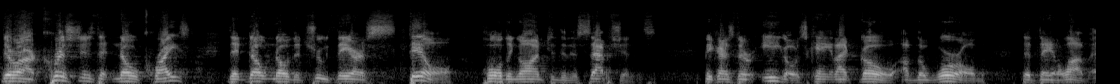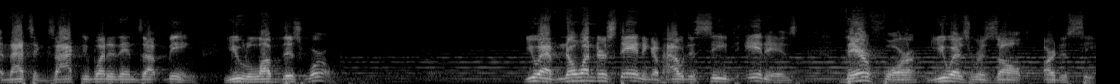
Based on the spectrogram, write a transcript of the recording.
There are Christians that know Christ that don't know the truth. They are still holding on to the deceptions because their egos can't let go of the world that they love. And that's exactly what it ends up being. You love this world. You have no understanding of how deceived it is. Therefore, you as a result are deceived.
